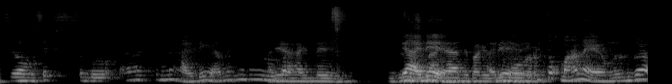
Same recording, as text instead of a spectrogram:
Festival musik sebelum apa sih namanya? High Day apa sih namanya? iya High Day. Itu Ya, di High Day. Di High. Timur itu tuh ke mana ya? Menurut gua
